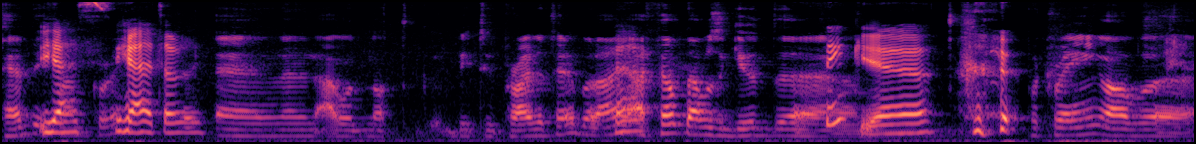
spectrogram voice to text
Ted. Yes correct. yeah totally And, and I would not be too private here, but I, Yeah. I felt that was a good. Uh, thank you portraying of uh,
